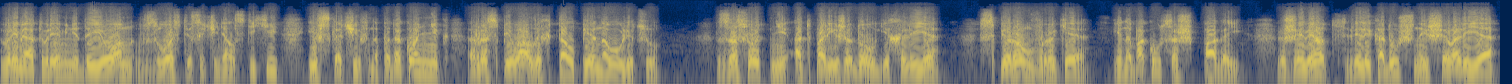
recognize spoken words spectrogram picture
Время от времени да и он в злости сочинял стихи и, вскочив на подоконник, распевал их толпе на улицу. За сотни от Парижа долгих лие, с пером в руке и на боку со шпагой, живет великодушный шевалье,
